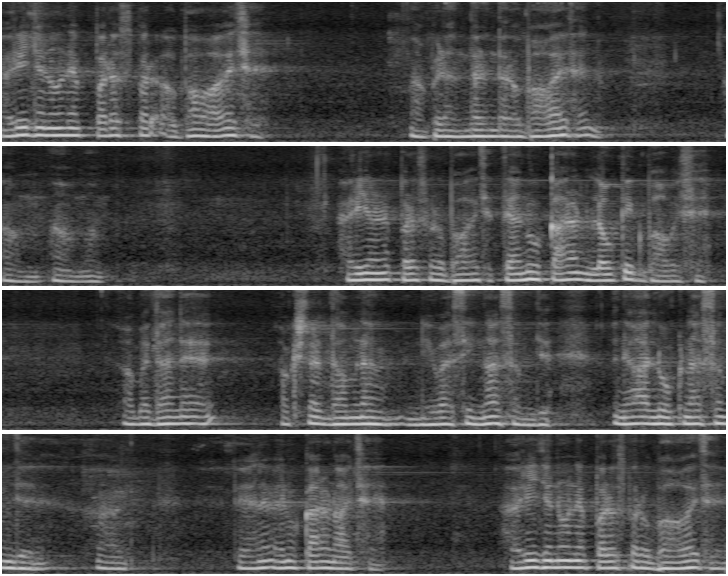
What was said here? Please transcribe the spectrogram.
હરિજનોને પરસ્પર અભાવ આવે છે. આપણે અંદર અંદર અભાવ આવે છે ને. આમ આમ આમ. હરિજનોને પરસ્પર અભાવ આવે છે. તેનું કારણ લૌકિક ભાવ છે. આ બધાને અક્ષરધામના નિવાસી ના સમજે અને આ લોકના સમજે. એને કારણ આ છે. હરિજનોને પરસ્પર ભાવ છે,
